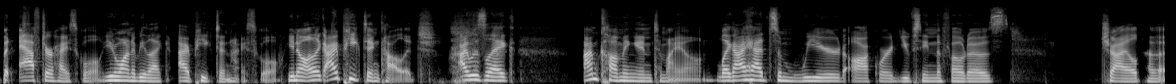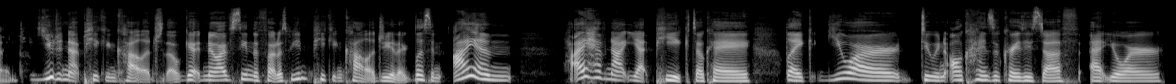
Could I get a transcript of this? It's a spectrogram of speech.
But after high school, you don't want to be like, I peaked in high school. You know, like I peaked in college. I was like, I'm coming into my own. Like I had some weird, awkward, you've seen the photos, childhood. You did not peak in college, though. Get- No, I've seen the photos. We didn't peak in college either. Listen, I am. I have not yet peaked. Okay, like you are doing all kinds of crazy stuff at your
